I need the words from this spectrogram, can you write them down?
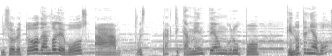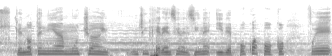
Y sobre todo dándole voz a, pues, prácticamente a un grupo que no tenía voz, que no tenía mucha, mucha injerencia en el cine y de poco a poco fue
